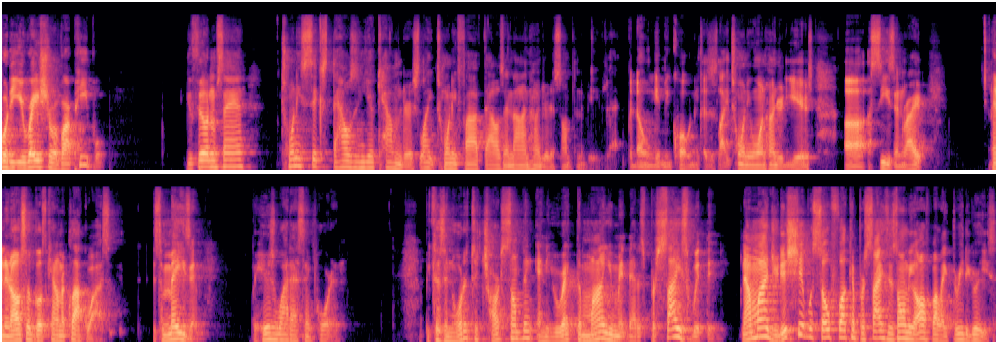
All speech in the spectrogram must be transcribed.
for the erasure of our people. You feel what I'm saying? 26,000 year calendar. It's like 25,900 or something to be exact. But don't get me quoting because it's like 2,100 years uh, a season, right? And it also goes counterclockwise. It's amazing. But here's why that's important. Because in order to chart something and erect a monument that is precise with it, now mind you, this shit was so fucking precise, it's only off by like three degrees.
